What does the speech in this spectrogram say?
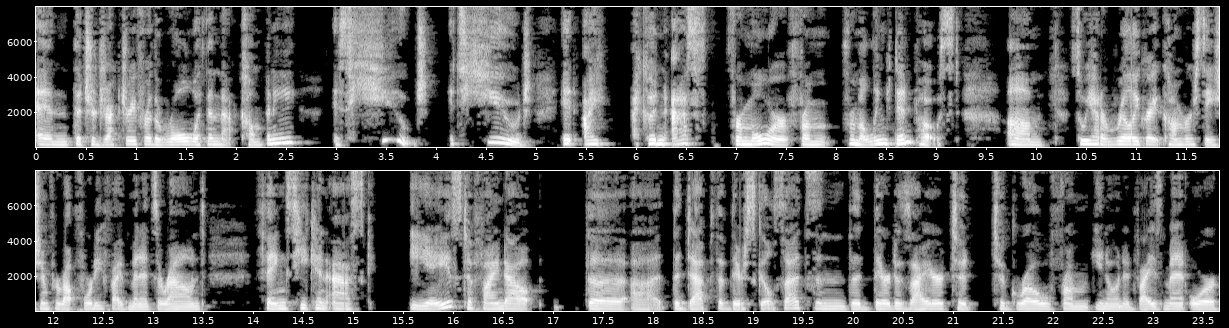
and the trajectory for the role within that company is huge. It's huge. It i i couldn't ask for more from from a linkedin post. Um, so we had a really great conversation for about 45 minutes around things he can ask EAs to find out the uh, the depth of their skill sets and the their desire to to grow from you know an advisement or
